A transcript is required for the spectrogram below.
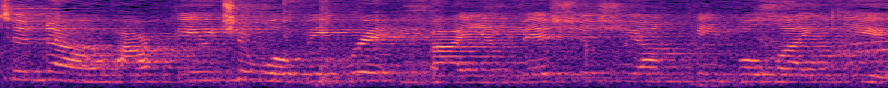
to know our future will be written by ambitious young people like you.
